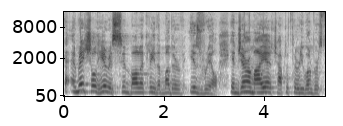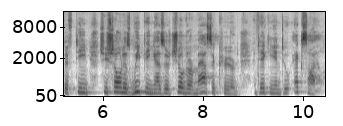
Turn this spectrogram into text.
And Rachel here is symbolically the mother of Israel. In Jeremiah chapter 31, verse 15, she's shown as weeping as her children are massacred and taken into exile.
